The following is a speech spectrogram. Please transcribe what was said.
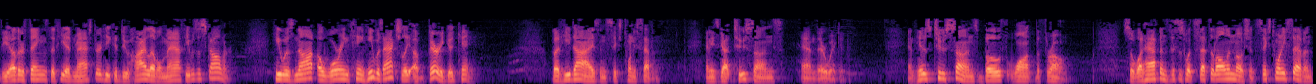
the other things that he had mastered, he could do high level math. He was a scholar. He was not a warring king. He was actually a very good king. But he dies in 627. And he's got two sons, and they're wicked. And his two sons both want the throne. So what happens? This is what sets it all in motion. 627,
